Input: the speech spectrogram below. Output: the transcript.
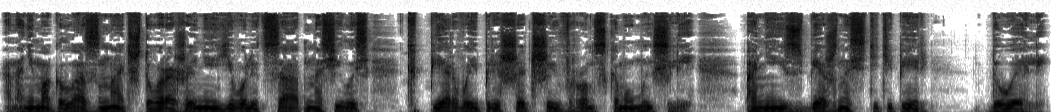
Она не могла знать, что выражение его лица относилось к первой пришедшей Вронскому мысли о неизбежности теперь дуэли.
